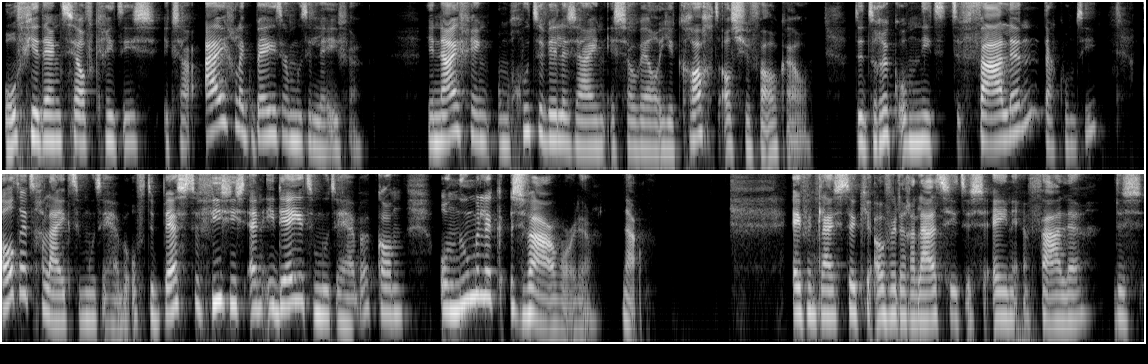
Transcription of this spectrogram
Of je denkt zelfkritisch, ik zou eigenlijk beter moeten leven. Je neiging om goed te willen zijn is zowel je kracht als je valkuil. De druk om niet te falen, daar komt hij, altijd gelijk te moeten hebben of de beste visies en ideeën te moeten hebben, kan onnoemelijk zwaar worden. Nou, even een klein stukje over de relatie tussen ene en falen. Dus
